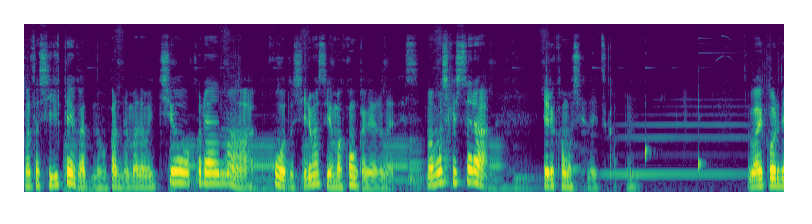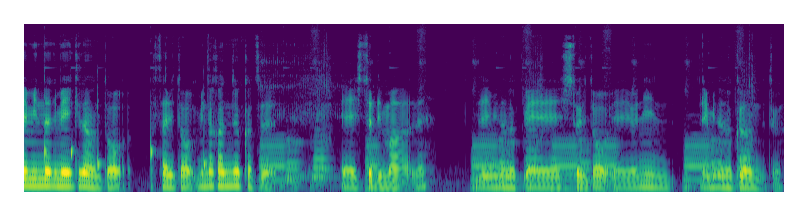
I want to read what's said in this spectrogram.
また知りたいかってのわかんない。まあでも一応これはまあ、コード知れますよ。まあ今回はやらないです。まあもしかしたら、やるかもしれないですか。うん。ワイコロでみんなで免疫ダウンと、2人と、みんな完全復活、えー、1人、まあね、で、みんなの、えー、1人と、えー、4人でみんなノックダウンで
